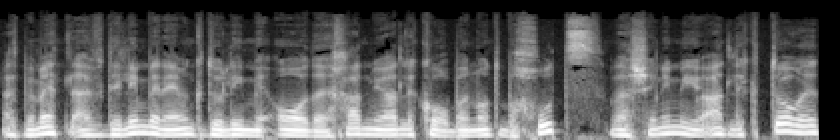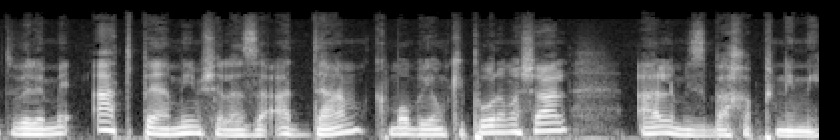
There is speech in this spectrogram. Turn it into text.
אז באמת, ההבדלים ביניהם גדולים מאוד. האחד מיועד לקורבנות בחוץ, והשני מיועד לקטורת ולמעט פעמים של הזעת דם, כמו ביום כיפור למשל, על המזבח הפנימי.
